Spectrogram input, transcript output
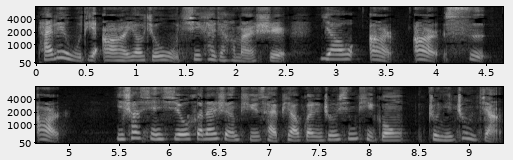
排列五第二二幺九五期开奖号码是幺二二四二。以上信息由河南省体育彩票管理中心提供，祝您中奖。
